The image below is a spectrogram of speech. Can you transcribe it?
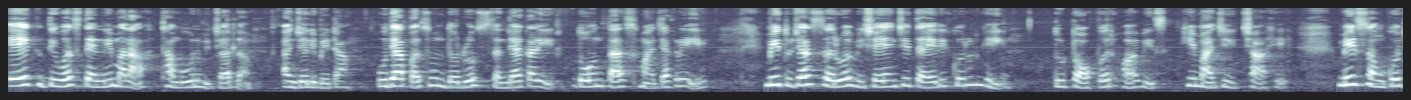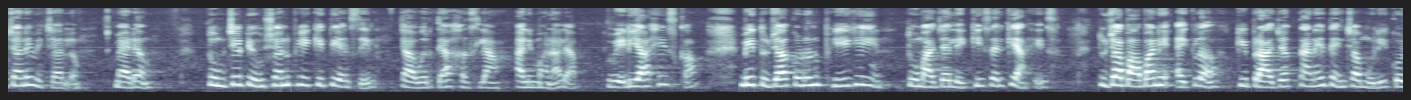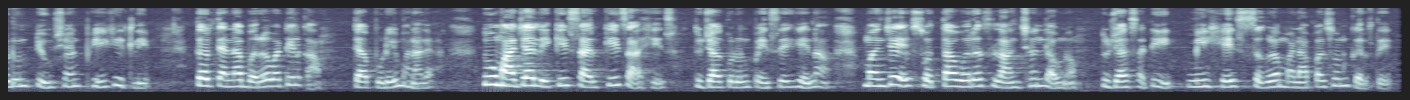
एक दिवस त्यांनी मला थांबवून विचारलं अंजली बेटा उद्यापासून दररोज संध्याकाळी दोन तास माझ्याकडे ये. मी तुझ्या सर्व विषयांची तयारी करून घेईन. तू टॉपर व्हावीस ही माझी इच्छा आहे. मी संकोचाने विचारलं मॅडम तुमची ट्युशन फी किती असेल? त्यावर त्या हसल्या आणि म्हणाल्या वेडी आहेस का? मी तुझ्याकडून फी घेईन. तू माझ्या लेकीसारखी आहेस. तुझ्या बाबाने ऐकलं की प्राजक्ताने त्यांच्या मुलीकडून ट्युशन फी घेतली. तर त्यांना बरं वाटेल का? त्या पुढे म्हणाल्या तू माझ्या लेकीसारखीच आहेस. तुझ्याकडून पैसे घेणं म्हणजे स्वतःवरच लांछन लावणं. तुझ्यासाठी मी हे सगळं मनापासून करते.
